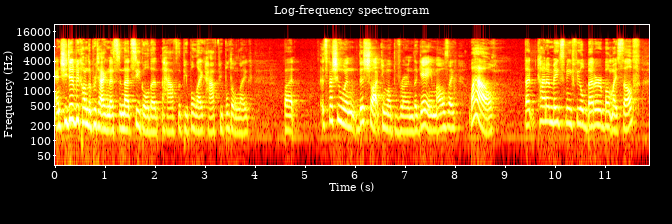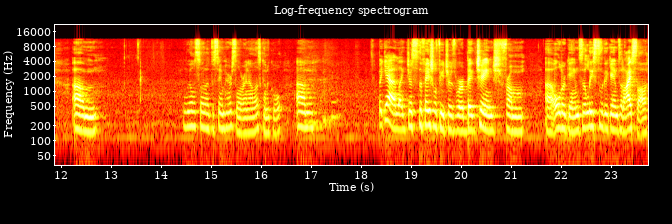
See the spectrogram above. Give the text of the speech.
and she did become the protagonist in that sequel that half the people like, half people don't like. But especially when this shot came up of her in the game, I was like, wow, that kind of makes me feel better about myself. Um, we also have the same hairstyle right now, that's kind of cool. Um, but yeah, like just the facial features were a big change from uh, older games, at least the games that I saw.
